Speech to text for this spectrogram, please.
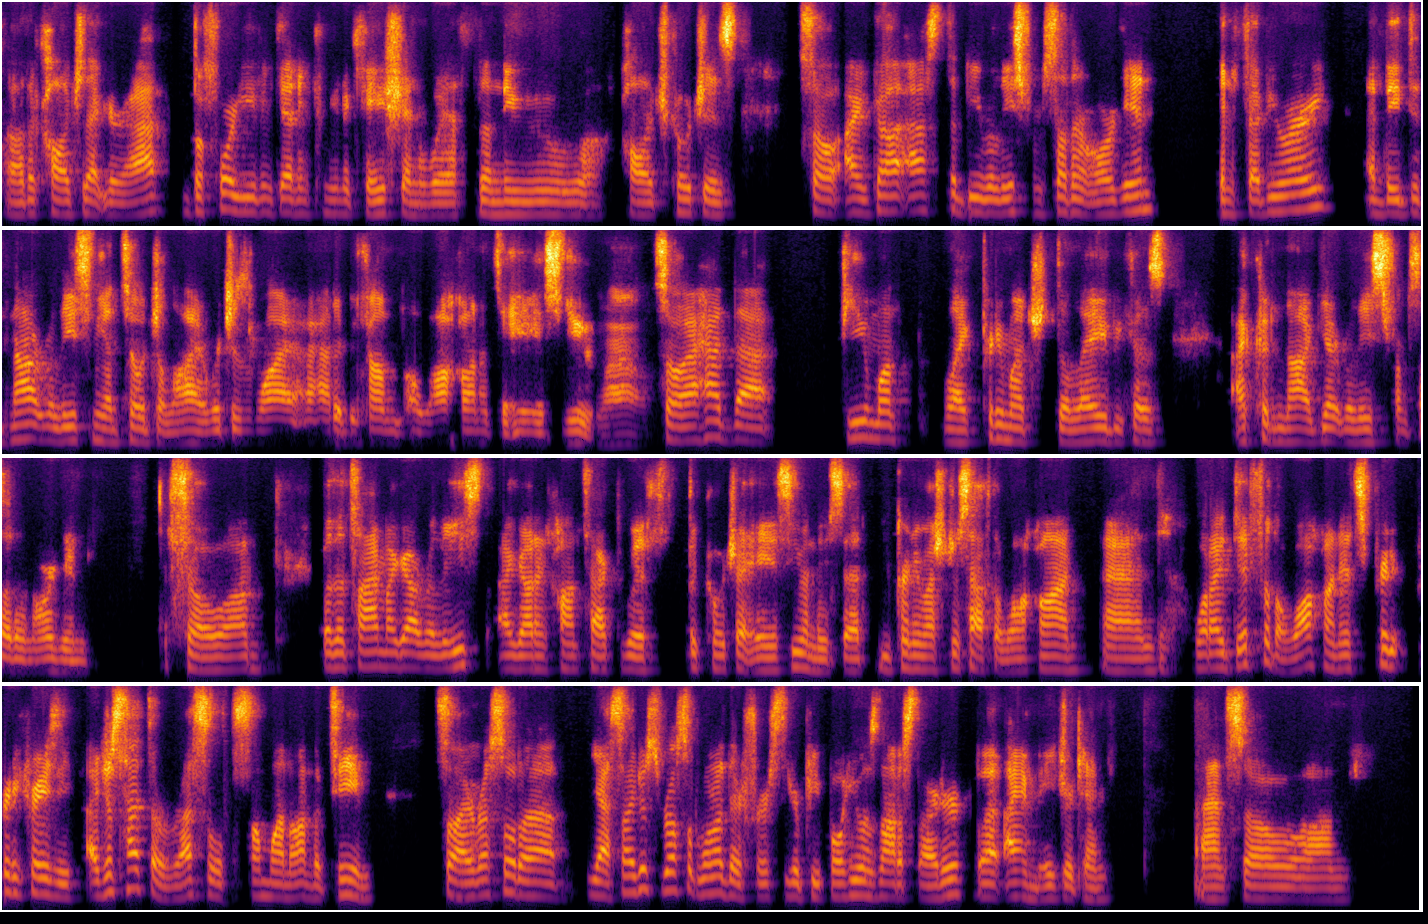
uh, the college that you're at before you even get in communication with the new college coaches. So I got asked to be released from Southern Oregon in February, and they did not release me until July, which is why I had to become a walk on into ASU. Wow. So I had that few month like pretty much delay because I could not get released from Southern Oregon. So um, by the time I got released, I got in contact with the coach at ASU, and they said you pretty much just have to walk on. And what I did for the walk on, it's pretty pretty crazy. I just had to wrestle someone on the team. So I wrestled uh yeah, so I just wrestled one of their first year people. He was not a starter, but I majored him. And so um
